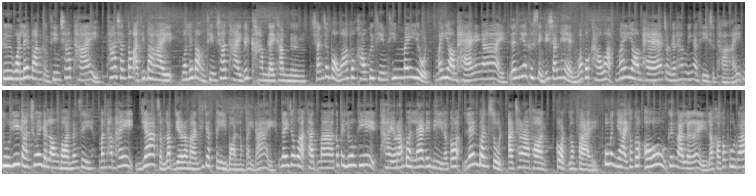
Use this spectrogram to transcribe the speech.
คือวอลเลย์บอลของทีมชาติไทย ถ้าฉันต้องอธิบายวอลเลย์บอลของทีมชาติไทยด้วยคำใดคำหนึ่ง ฉันจะบอกว่าพวกเขาคือทีมที่ไม่หยุดไม่ยอมแพ้ง่าย ๆ และเนี่ยคือสิ่งที่ฉันเห็นว่าพวกเขาอะไม่ยอมแพ้จนกระทั่งวินาทีสุดท้าย ดูที่การช่วยกันลองบอลนั่นสิ มันทำให้ยากสำหรับเยอรมันที่จะตีบอลลงไปได้ ในจังหวะถัดมาก็เป็นลูกที่ไทยรับบอลแรกได้ดี แล้วก็เล่นบอลสุดอัชราพรกดลงไป ผู้บรรยายเขาก็โอ้ขึ้นมาเลยแล้วเขาก็พูดว่า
